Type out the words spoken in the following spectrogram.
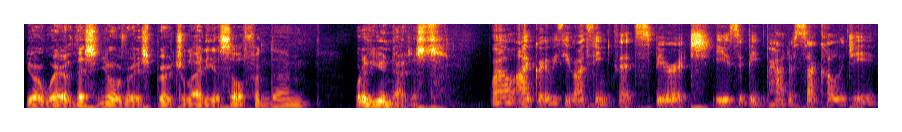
You're aware of this and you're a very spiritual lady yourself. And um, what have you noticed? Well, I agree with you. I think that spirit is a big part of psychology.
